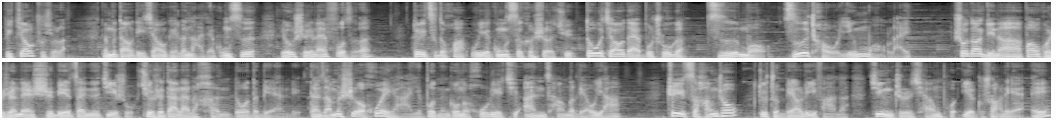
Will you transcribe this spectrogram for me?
被交出去了。那么到底交给了哪家公司？由谁来负责？对此的话，物业公司和社区都交代不出个子某、子丑、寅卯来。说到底呢，包括人脸识别在内的技术确实带来了很多的便利，但咱们社会啊也不能够呢忽略其暗藏的獠牙。这次杭州就准备要立法呢，禁止强迫业主刷脸，哎，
